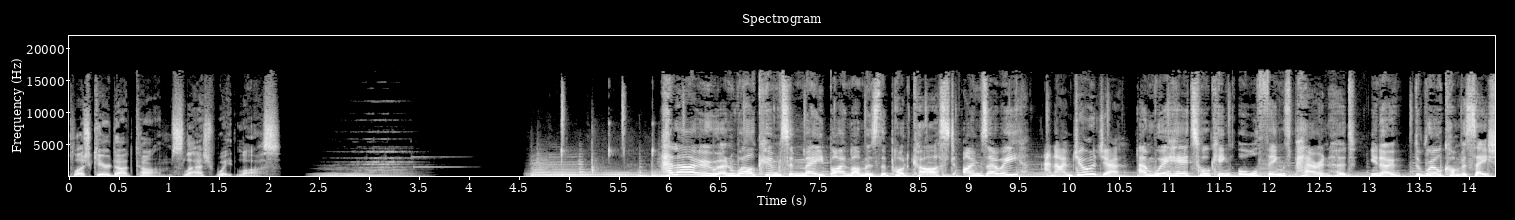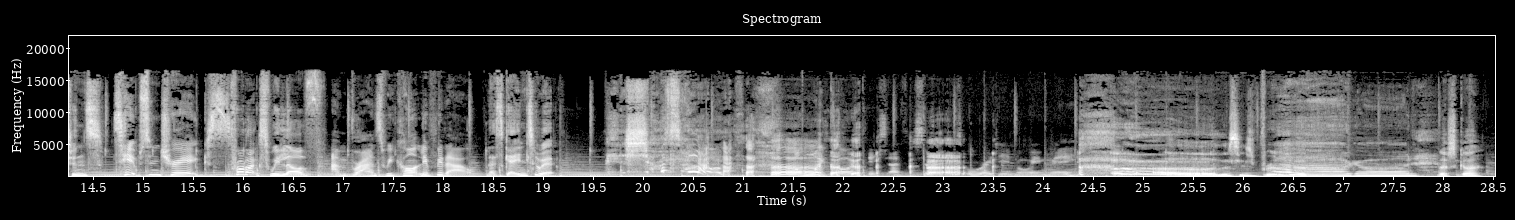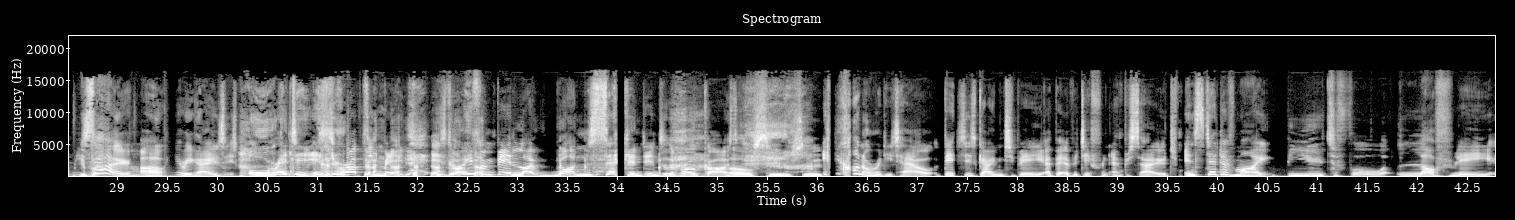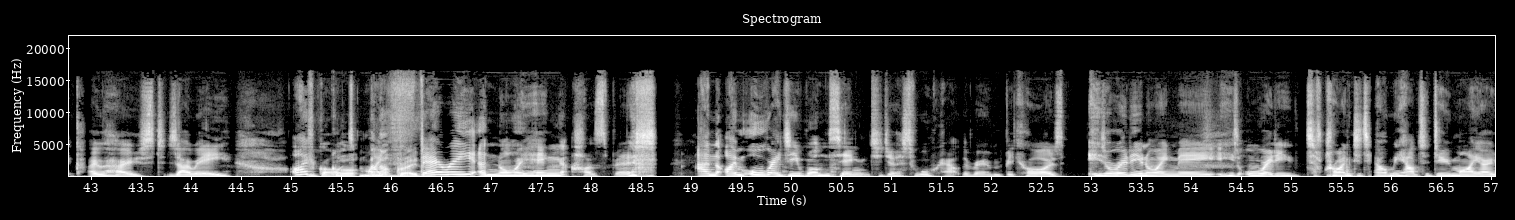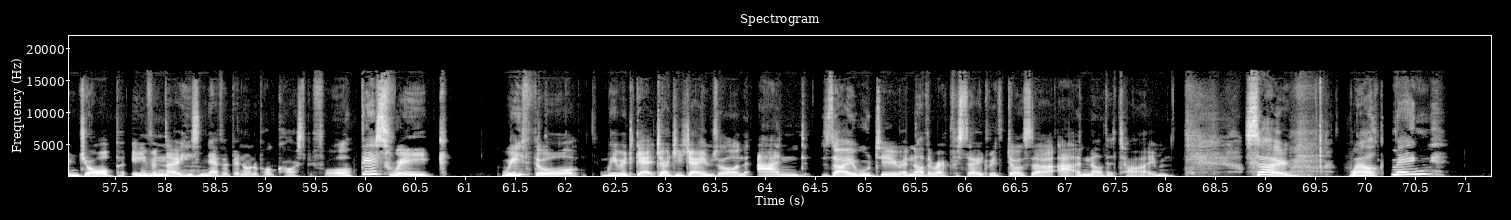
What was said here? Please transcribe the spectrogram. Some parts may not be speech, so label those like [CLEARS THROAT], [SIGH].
plushcare.com slash weight loss. Hello and welcome to Made by Mammas, the podcast. I'm Zoe. And I'm Georgia. And we're here talking all things parenthood. You know, the real conversations, Tips and tricks, products we love. and brands we can't live without. Let's get into it. Shut up! Oh my [LAUGHS] god, this episode is already annoying me. Oh, this is brilliant. Oh god. Let's go. So, oh, here he goes. It's already [LAUGHS] interrupting me. It's not even been like one second into the podcast. oh, seriously. If you can't already tell, this is going to be a bit of a different episode. Instead of my beautiful, lovely co host, Zoe, I've got, got my very annoying husband. And I'm already wanting to just walk out the room because he's already annoying me. He's already t- trying to tell me how to do my own job, even though he's mm. never been on a podcast before. This week, we thought we would get Judgy James on, and Zoe will do another episode with Doza at another time. So, welcoming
